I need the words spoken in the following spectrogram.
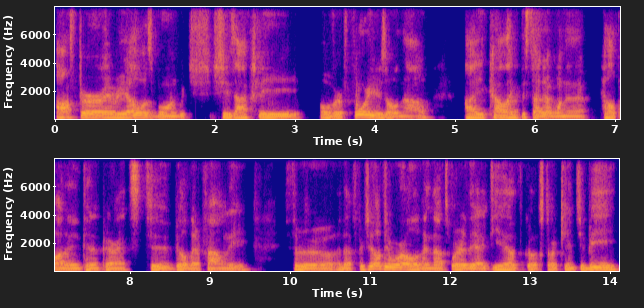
after Ariel was born, which she's actually over four years old now, I kind of like decided I want to help out intended parents to build their family through the fertility world. And that's where the idea of GoStork came to be.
